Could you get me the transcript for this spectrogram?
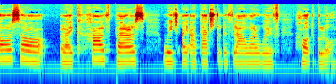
also like half pearls which I attached to the flower with hot glue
